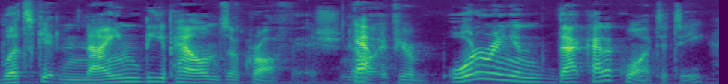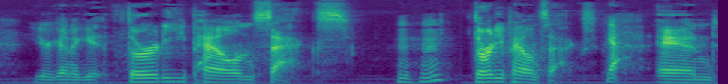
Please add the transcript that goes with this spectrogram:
let's get 90 pounds of crawfish. Now, Yep. if you're ordering in that kind of quantity, you're going to get 30 pound sacks. Mm-hmm. 30 pound sacks. Yeah. And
